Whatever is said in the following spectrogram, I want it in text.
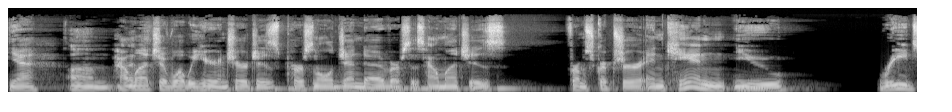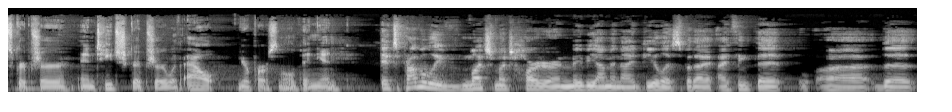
yeah. Um, How much of what we hear in church is personal agenda versus how much is from scripture? And can you read scripture and teach scripture without your personal opinion? it's probably much much harder and maybe i'm an idealist but i, I think that uh, the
